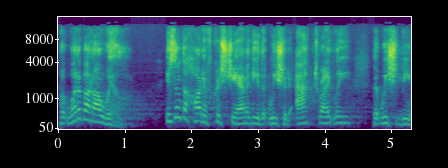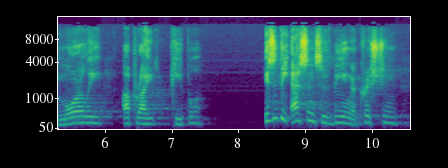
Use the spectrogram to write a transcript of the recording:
But what about our will? Isn't the heart of Christianity that we should act rightly, that we should be morally upright people? Isn't the essence of being a Christian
